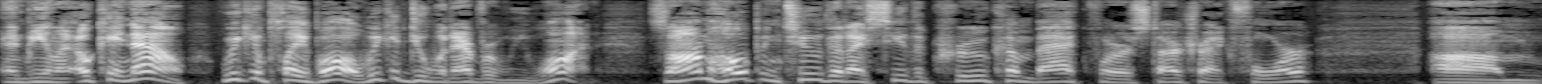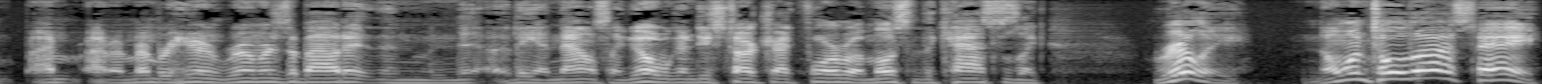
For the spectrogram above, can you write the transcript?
and being like, okay, now we can play ball. We can do whatever we want. So I'm hoping too that I see the crew come back for Star Trek 4 um, I, I remember hearing rumors about it, and they announced like, "Oh, we're gonna do Star Trek 4, but most of the cast was like, "Really? No one told us? Hey,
